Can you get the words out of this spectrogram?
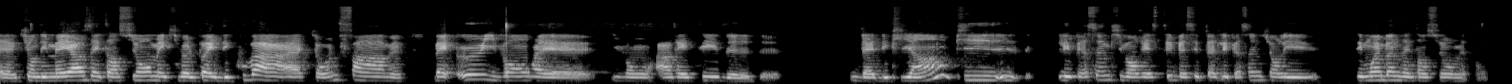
euh, qui ont des meilleures intentions mais qui veulent pas être découverts, qui ont une femme, ben eux ils vont euh, ils vont arrêter de d'être des clients. Puis les personnes qui vont rester ben c'est peut-être les personnes qui ont les, les moins bonnes intentions mettons.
